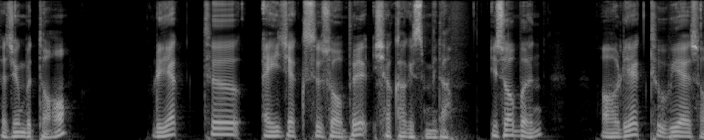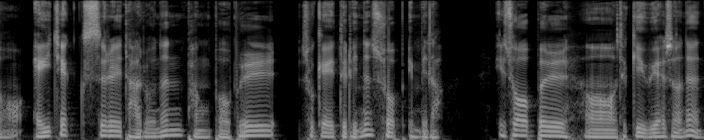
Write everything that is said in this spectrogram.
자, 지금부터 React Ajax 수업을 시작하겠습니다. 이 수업은 어, React 위에서 Ajax를 다루는 방법을 소개해 드리는 수업입니다. 이 수업을 어, 듣기 위해서는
